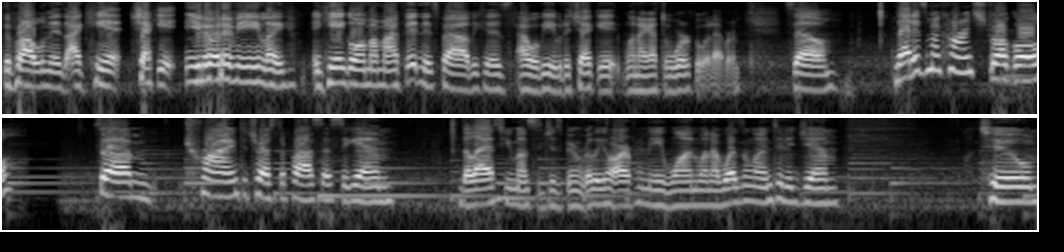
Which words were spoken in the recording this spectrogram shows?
the problem is I can't check it. You know what I mean? Like it can't go on my My Fitness Pal because I will be able to check it when I got to work or whatever. So that is my current struggle. So I'm trying to trust the process again the last few months have just been really hard for me. One, when I wasn't going to the gym. Two,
